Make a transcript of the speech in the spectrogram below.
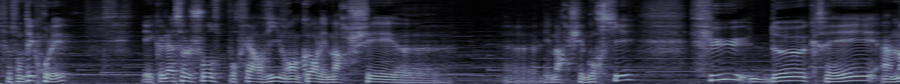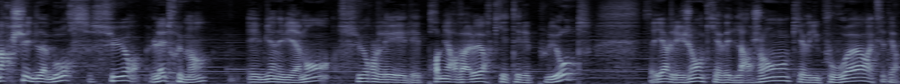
se sont écroulées, et que la seule chose pour faire vivre encore les marchés, les marchés boursiers, fut de créer un marché de la bourse sur l'être humain, et bien évidemment sur les premières valeurs qui étaient les plus hautes, c'est-à-dire les gens qui avaient de l'argent, qui avaient du pouvoir, etc.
